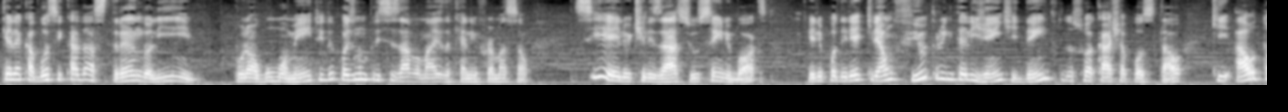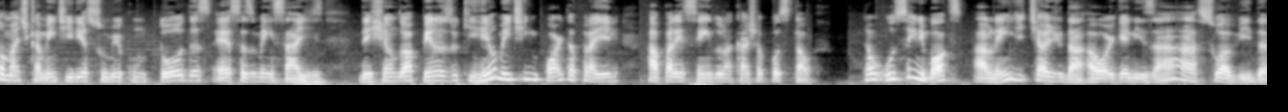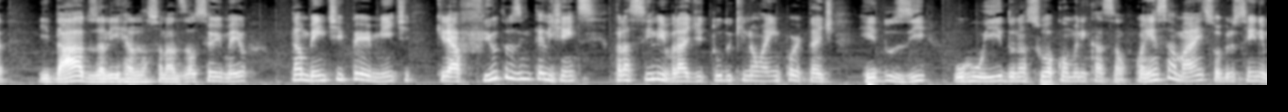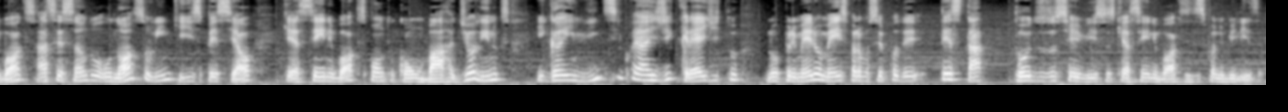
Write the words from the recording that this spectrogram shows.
que ele acabou se cadastrando ali por algum momento e depois não precisava mais daquela informação. Se ele utilizasse o Sanebox, ele poderia criar um filtro inteligente dentro da sua caixa postal que automaticamente iria sumir com todas essas mensagens, deixando apenas o que realmente importa para ele aparecendo na caixa postal. Então, o Sanebox, além de te ajudar a organizar a sua vida e dados ali relacionados ao seu e-mail, também te permite criar filtros inteligentes para se livrar de tudo que não é importante, reduzir o ruído na sua comunicação. Conheça mais sobre o Sanebox acessando o nosso link especial que é sanebox.com/diolinux e ganhe 25 reais de crédito no primeiro mês para você poder testar todos os serviços que a Sanebox disponibiliza.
